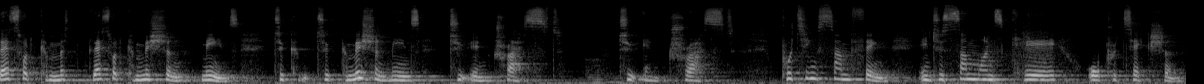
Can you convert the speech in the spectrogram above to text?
That's what, commi- that's what commission means. To, com- to commission means to entrust. To entrust. Putting something into someone's care or protection.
